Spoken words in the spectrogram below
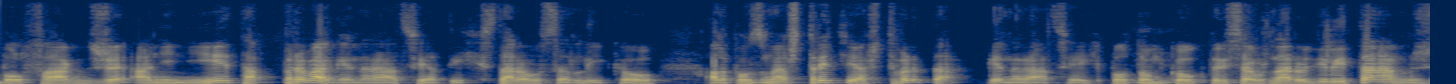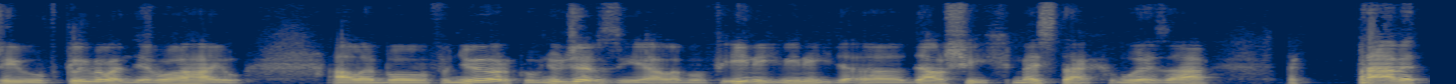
bol fakt, že ani nie tá prvá generácia tých starousedlíkov, ale povedzme až tretia štvrtá generácia ich potomkov, ktorí sa už narodili tam, žijú v Clevelande, v Ohio, alebo v New Yorku, v New Jersey, alebo v iných, v iných e, ďalších mestách USA, práve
